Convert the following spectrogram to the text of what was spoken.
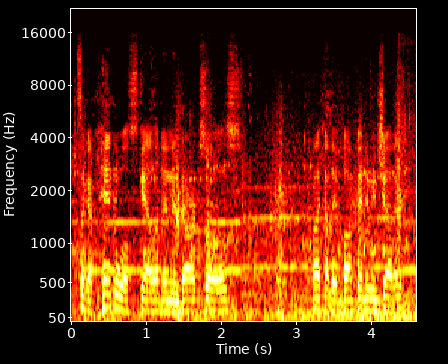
It's like a pinwheel skeleton in Dark Souls. I like how they bump into each other.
